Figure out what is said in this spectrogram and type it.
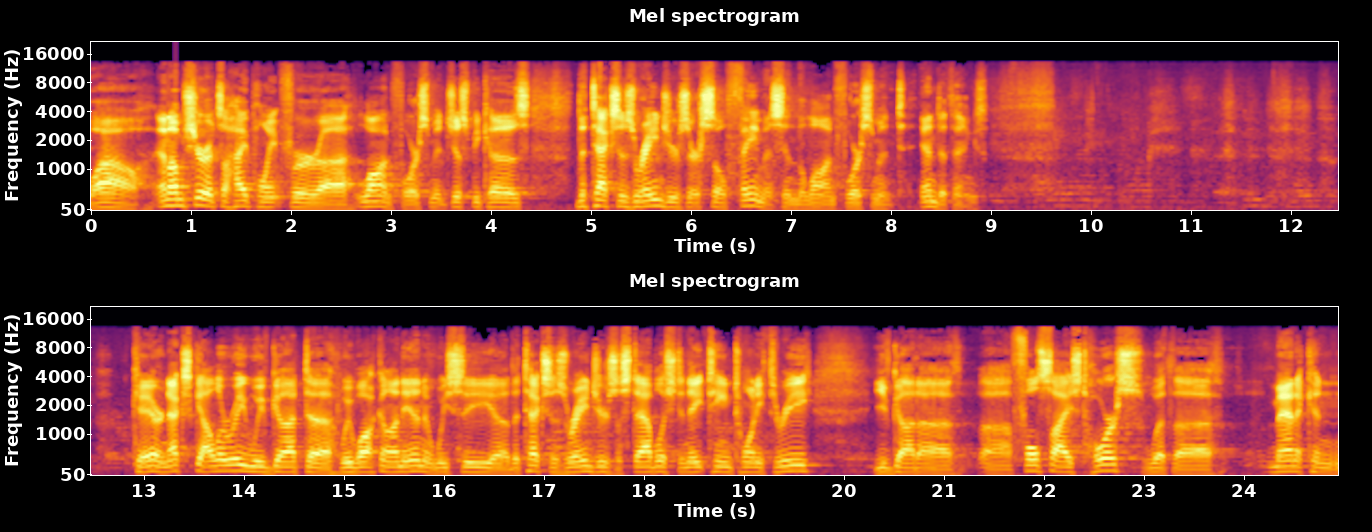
wow. And I'm sure it's a high point for uh, law enforcement just because the Texas Rangers are so famous in the law enforcement end of things. Okay, our next gallery, we've got, uh, we walk on in and we see uh, the Texas Rangers established in 1823. You've got a, a full sized horse with a mannequin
